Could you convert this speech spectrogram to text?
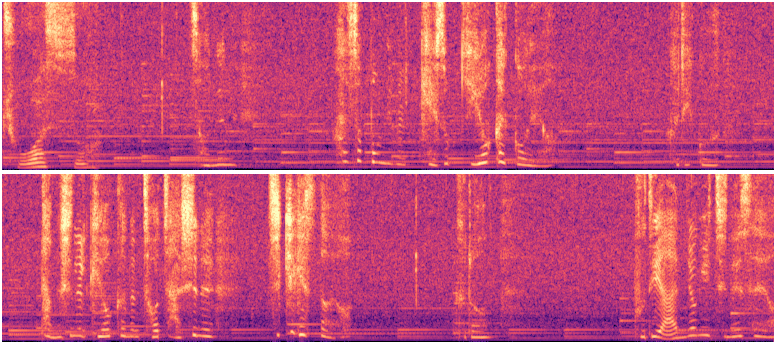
좋았어. 저는 한석봉님을 계속 기억할 거예요 그리고 당신을 기억하는 저 자신을 지키겠어요 그럼 부디 안녕히 지내세요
